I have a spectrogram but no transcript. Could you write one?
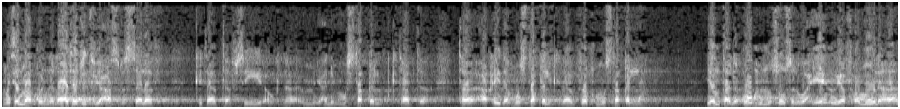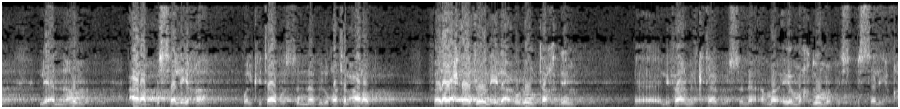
مثل ما قلنا لا تجد في عصر السلف كتاب تفسير أو كتاب يعني مستقل كتاب عقيدة مستقل كتاب فقه مستقل لا. ينطلقون من نصوص الوحيين ويفهمونها لأنهم عرب بالسليقة والكتاب والسنة بلغة العرب. فلا يحتاجون إلى علوم تخدم لفهم الكتاب والسنة هي مخدومة بالسليقة.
